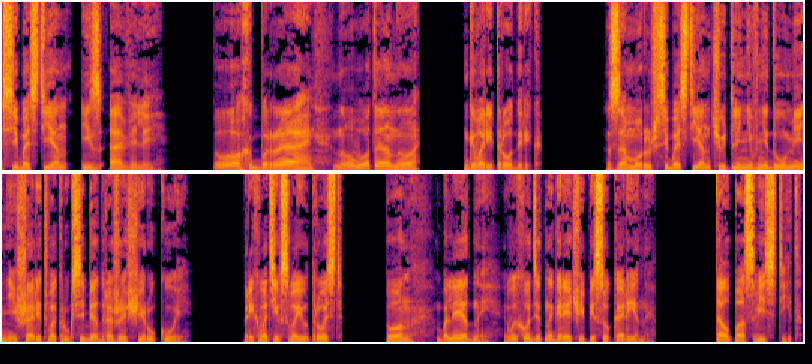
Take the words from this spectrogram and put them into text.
Себастьян из Авелей. «Ох, брань, ну вот и оно», — говорит Родерик. Заморыш Себастьян чуть ли не в недоумении шарит вокруг себя дрожащей рукой. Прихватив свою трость, он, бледный, выходит на горячий песок арены. Толпа свистит.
